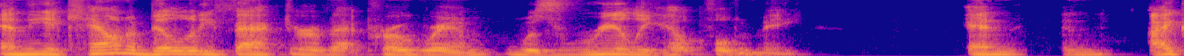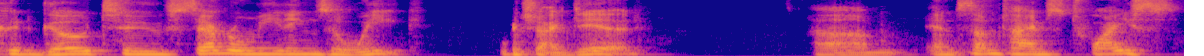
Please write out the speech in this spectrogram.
and the accountability factor of that program was really helpful to me and, and i could go to several meetings a week which i did um, and sometimes twice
